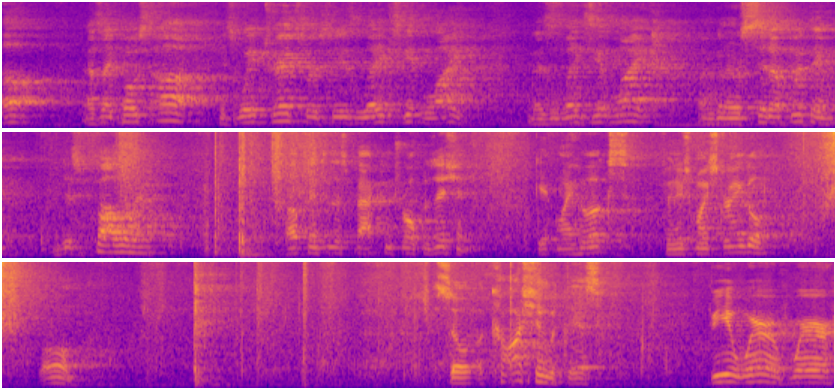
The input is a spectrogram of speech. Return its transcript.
up. As I post up, his weight transfers, his legs get light. And as his legs get light, I'm gonna sit up with him and just follow him up into this back control position. Get my hooks, finish my strangle, boom. So a caution with this, be aware of where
